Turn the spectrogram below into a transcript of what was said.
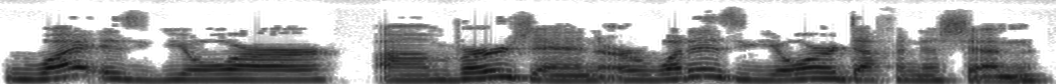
what is your um, version or what is your definition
